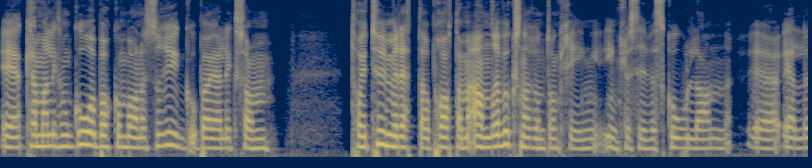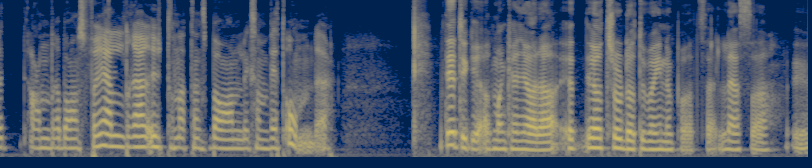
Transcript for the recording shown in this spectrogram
Eh, kan man liksom gå bakom barnets rygg och börja liksom ta itu med detta och prata med andra vuxna runt omkring, inklusive skolan eh, eller andra barns föräldrar utan att ens barn liksom vet om det? Det tycker jag att man kan göra. Jag, jag trodde att du var inne på att här, läsa eh,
